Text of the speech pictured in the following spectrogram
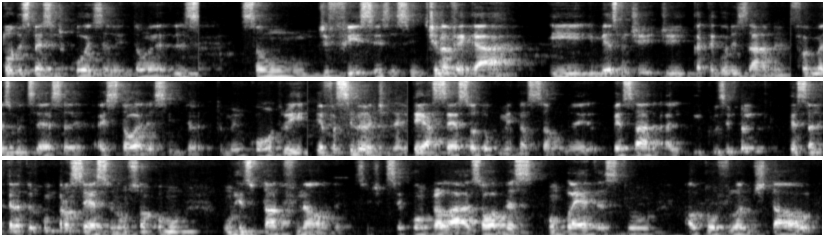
toda espécie de coisa. Né? Então, eles são difíceis assim, de navegar e, e mesmo de, de, categorizar, né? Foi mais ou menos essa a história, assim, do, do meu encontro e, e, é fascinante, né? Ter acesso à documentação, né? Pensar, inclusive, pensar a literatura como processo, não só como um resultado final, né? Você compra lá as obras completas do autor fulano de tal,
